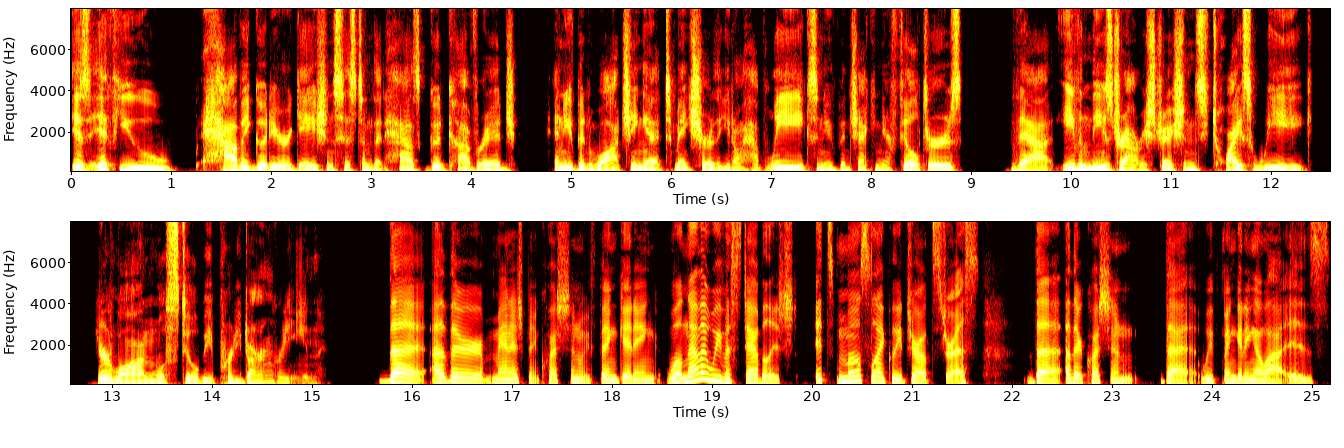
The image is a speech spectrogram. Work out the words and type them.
is if you have a good irrigation system that has good coverage and you've been watching it to make sure that you don't have leaks and you've been checking your filters that even these drought restrictions twice a week, your lawn will still be pretty darn green. The other management question we've been getting well, now that we've established it's most likely drought stress, the other question that we've been getting a lot is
